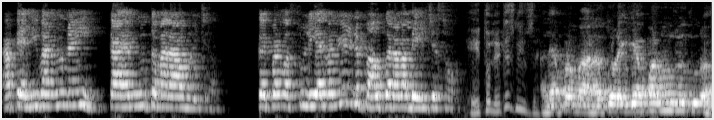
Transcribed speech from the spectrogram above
આ પહેલી વારનું નહીં કાયમનું તમારા હોય છે. કઈ પણ વસ્તુ લઈ આવવાની ને ભાવ કરાવવા બેસી જશો. એ તો લેટેસ્ટ ન્યૂઝ છે. અલ્યા પણ મારા તો લઈ આપવાનું જ હતું ને.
